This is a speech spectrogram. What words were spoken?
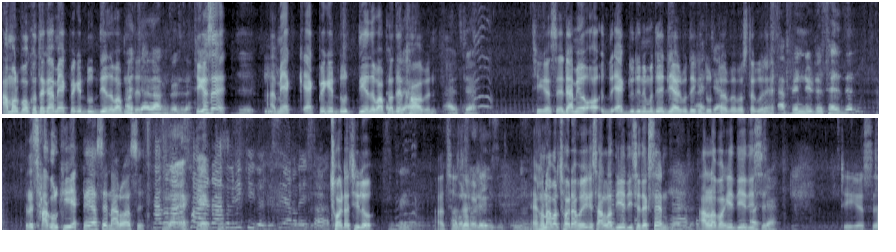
আমার পক্ষ থেকে আমি এক প্যাকেট দুধ দিয়ে দেবো আপনাদের। আচ্ছা আলহামদুলিল্লাহ। ঠিক আছে? আমি এক এক প্যাকেট দুধ দিয়ে দেবো আপনাদের আচ্ছা। খাওয়াবেন। আচ্ছা। ঠিক আছে। এটা আমি এক দুদিনের মধ্যে নিয়ে আসব দেখি আচ্ছা। দুধটার ব্যবস্থা করে। আপনি নিউটন সাইজ দেন। তাহলে ছাগল কি একটাই আছে না আরও আছে? ছয়টা ছিল? আচ্ছা এখন আবার ছয়টা হয়ে গেছে আল্লাহ দিয়ে দিছে দেখছেন? আল্লাহ পাখি দিয়ে দিছে। আচ্ছা। ঠিক আছে।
